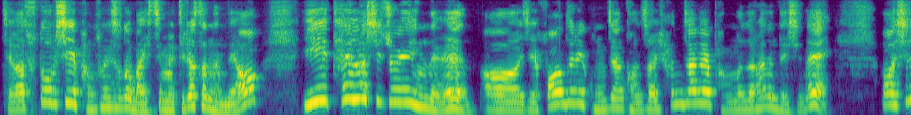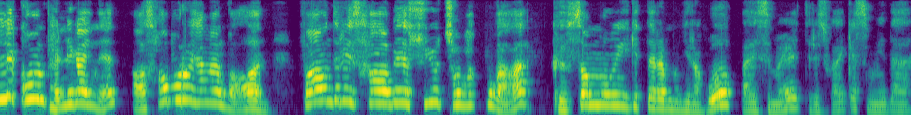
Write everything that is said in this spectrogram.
제가 수도 없이 방송에서도 말씀을 드렸었는데요. 이 테일러 시주에 있는 어, 이제 파운드리 공장 건설 현장을 방문을 하는 대신에 어, 실리콘 밸리가 있는 어, 서부로 향한 건 파운드리 사업의 수요처 확보가 급선무이기 때문이라고 말씀을 드릴 수가 있겠습니다.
